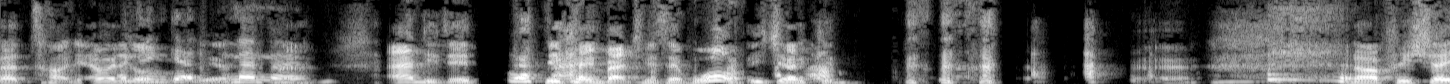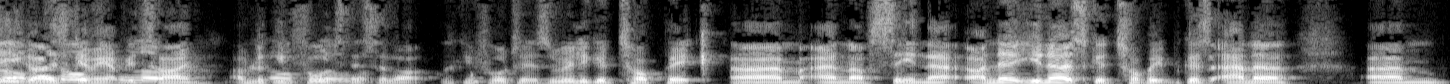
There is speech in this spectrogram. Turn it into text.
that tiny. You know, when I didn't get the memo. no. Andy did. He came back to me and said, "What? Are you joking?" no, I appreciate you guys giving up your time. I'm looking forward to this a lot. Looking forward to it. It's a really good topic, um, and I've seen that. I know you know it's a good topic because Anna um,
